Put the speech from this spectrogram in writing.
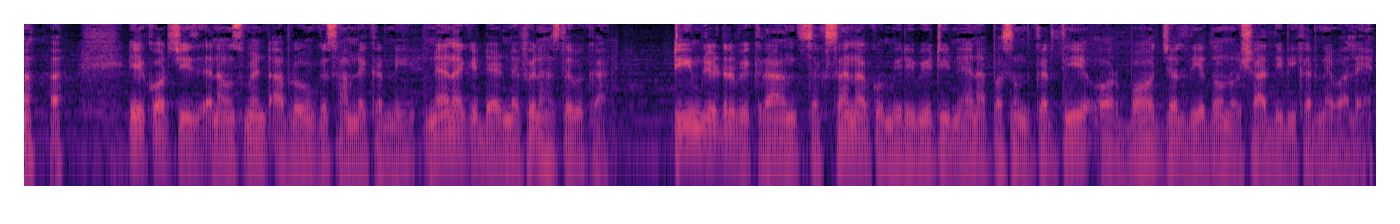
एक और चीज़ अनाउंसमेंट आप लोगों के सामने करनी है। नैना के डैड ने फिर हँसते हुए कहा टीम लीडर विक्रांत, सक्सेना को मेरी बेटी नैना पसंद करती है और बहुत जल्द ये दोनों शादी भी करने वाले हैं।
